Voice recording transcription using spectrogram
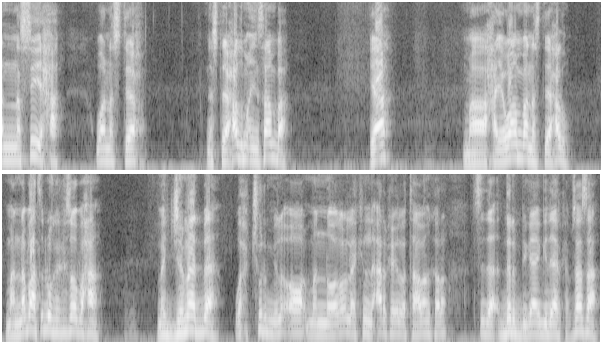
annasiixa waa nasteexo nasteexadu ma insaan ba ya ma xayawaan ba nasteexadu ma nabaat dhulka ka soo baxaa ma jamaad ba? Wax jurmilo oo ma noolo laakiin la arkayo la taaban karo sida derbiga gidaarka. Saasa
